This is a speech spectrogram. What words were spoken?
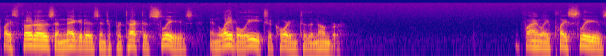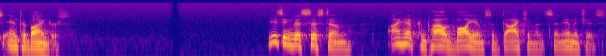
Place photos and negatives into protective sleeves and label each according to the number. Finally, place sleeves into binders. Using this system, I have compiled volumes of documents and images.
